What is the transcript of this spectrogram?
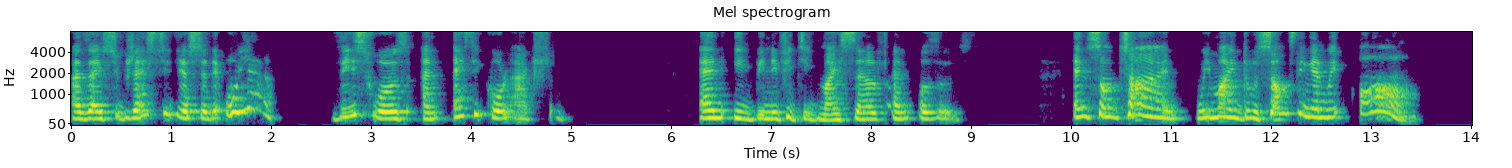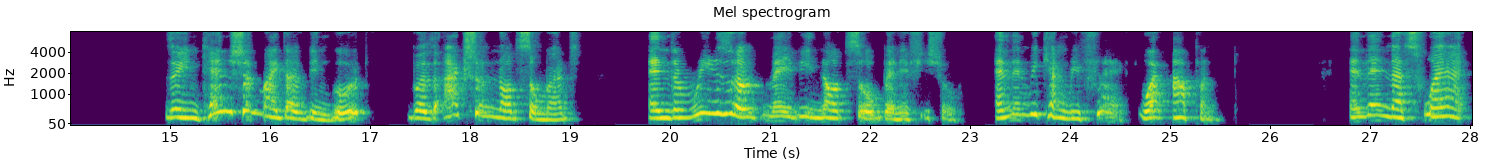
As I suggested yesterday, oh, yeah, this was an ethical action. And it benefited myself and others. And sometimes we might do something and we, oh, the intention might have been good, but the action not so much. And the result may be not so beneficial. And then we can reflect what happened. And then that's where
